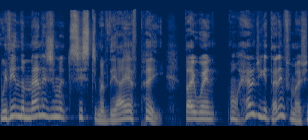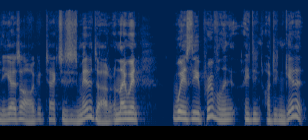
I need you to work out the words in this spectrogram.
Within the management system of the AFP, they went, "Oh, how did you get that information?" He goes, "Oh, I got to access his metadata," and they went, "Where's the approval?" And he didn't, I didn't get it.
